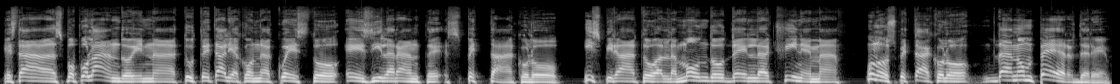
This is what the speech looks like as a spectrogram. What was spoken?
che sta spopolando in tutta Italia con questo esilarante spettacolo ispirato al mondo del cinema. Uno spettacolo da non perdere.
